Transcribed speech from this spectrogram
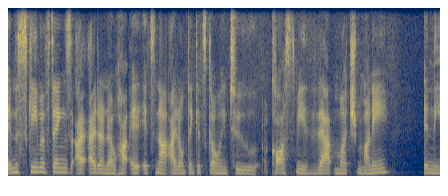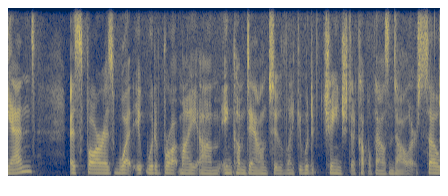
in the scheme of things, I, I don't know how it, it's not. I don't think it's going to cost me that much money in the end, as far as what it would have brought my um, income down to. Like it would have changed a couple thousand dollars. So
